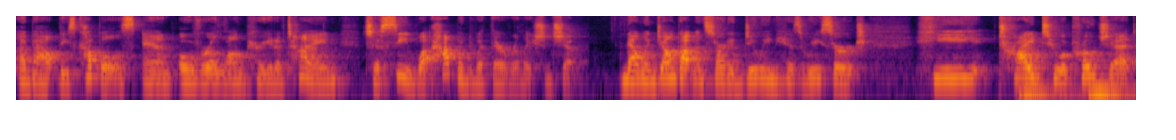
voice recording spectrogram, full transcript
about these couples and over a long period of time to see what happened with their relationship. Now, when John Gottman started doing his research, he tried to approach it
